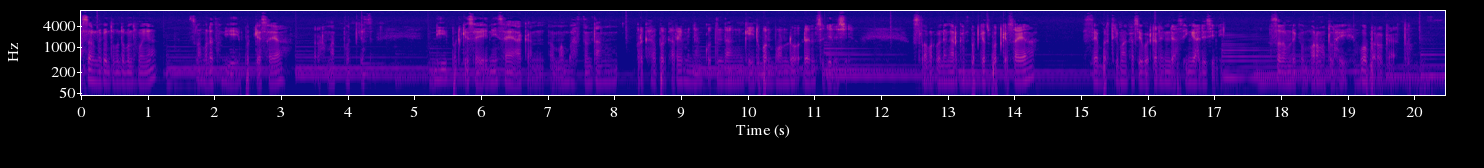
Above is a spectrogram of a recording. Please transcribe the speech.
Assalamualaikum teman-teman semuanya. Selamat datang di podcast saya Rahmat Podcast. Di podcast saya ini saya akan eh, membahas tentang perkara-perkara yang menyangkut tentang kehidupan pondok dan sejenisnya. Selamat mendengarkan podcast-podcast saya. Saya berterima kasih buat kalian yang sudah singgah di sini. Assalamualaikum warahmatullahi wabarakatuh.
